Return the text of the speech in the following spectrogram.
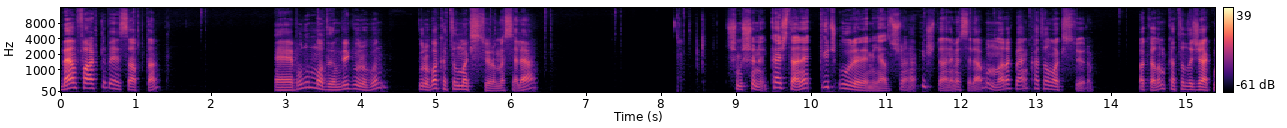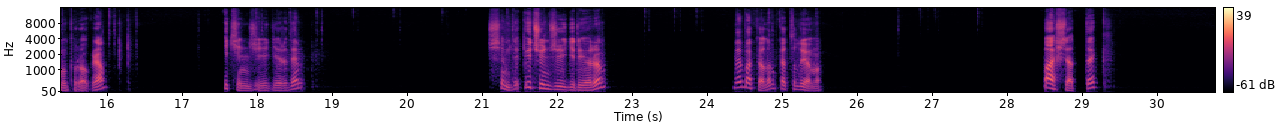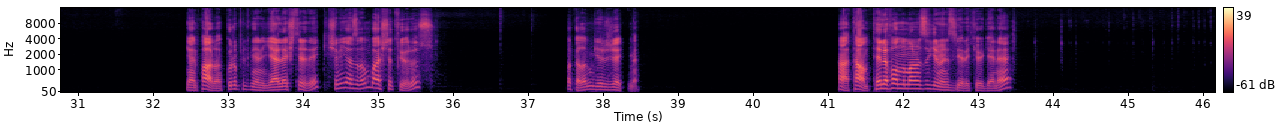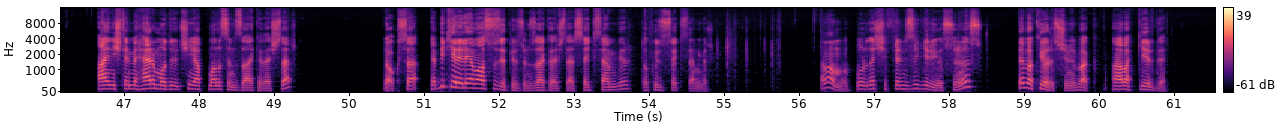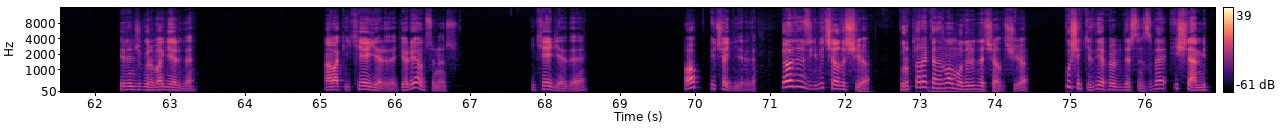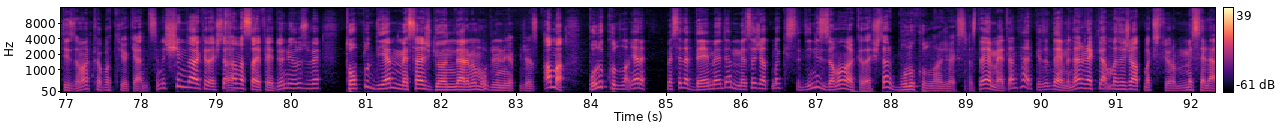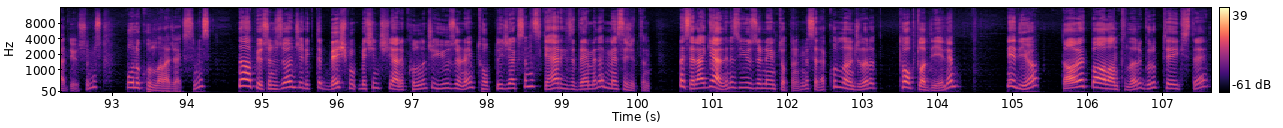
Ben farklı bir hesaptan eee, bulunmadığım bir grubun gruba katılmak istiyorum mesela. Şimdi şunu kaç tane? 3 URL mi yazmış? Şu an 3 tane mesela bunlara ben katılmak istiyorum. Bakalım katılacak mı program? İkinciyi girdim. Şimdi üçüncüyü giriyorum. Ve bakalım katılıyor mu? Başlattık. Yani pardon grup linklerini yerleştirdik. Şimdi yazılımı başlatıyoruz. Bakalım girecek mi? Ha tamam. Telefon numaranızı girmeniz gerekiyor gene. Aynı işlemi her modül için yapmalısınız arkadaşlar. Yoksa ya bir kereliğe mahsus yapıyorsunuz arkadaşlar. 81 981. Tamam mı? Burada şifrenizi giriyorsunuz ve bakıyoruz şimdi bak. Aa bak girdi. Birinci gruba girdi. Ha bak 2'ye girdi. Görüyor musunuz? 2'ye girdi. Hop 3'e girdi. Gördüğünüz gibi çalışıyor. Gruplara katılma modülü de çalışıyor. Bu şekilde yapabilirsiniz ve işlem bittiği zaman kapatıyor kendisini. Şimdi arkadaşlar ana sayfaya dönüyoruz ve toplu DM mesaj gönderme modülünü yapacağız. Ama bunu kullan yani mesela DM'den mesaj atmak istediğiniz zaman arkadaşlar bunu kullanacaksınız. DM'den herkese DM'den reklam mesajı atmak istiyorum mesela diyorsunuz. Bunu kullanacaksınız. Ne yapıyorsunuz? Öncelikle 5 5. yani kullanıcı username toplayacaksınız ki herkese DM'den mesaj atın. Mesela geldiniz username topladınız. Mesela kullanıcıları topla diyelim. Ne diyor? Davet bağlantıları grup txt'te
